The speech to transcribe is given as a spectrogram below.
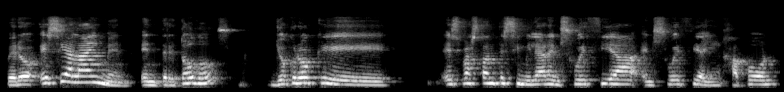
Pero ese alignment entre todos, yo creo que es bastante similar en Suecia, en Suecia y en Japón,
